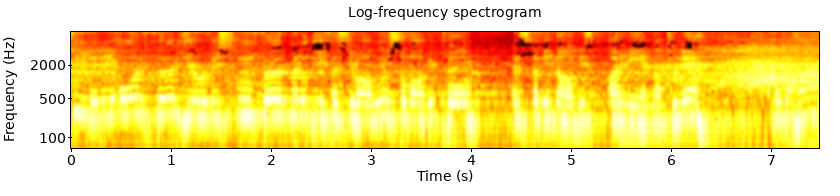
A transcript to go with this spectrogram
Tidligere i år, før Eurovision, før Melodifestivalen, så var vi på en skandinavisk arenaturné. Men det her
